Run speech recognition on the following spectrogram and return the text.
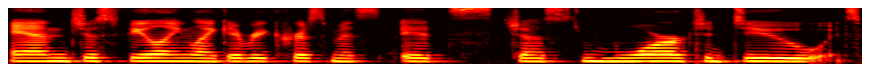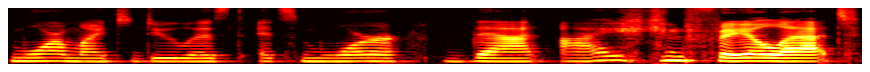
and just feeling like every Christmas it's just more to do. It's more on my to do list. It's more that I can fail at.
